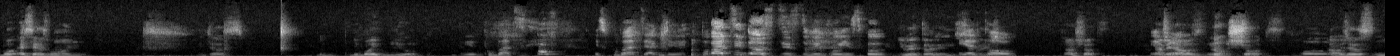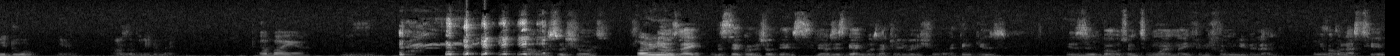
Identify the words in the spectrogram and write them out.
But SS1, it just the, the boy blew up. The puberty. It's puberty actually. puberty does this to people in school. You were tall in You're secondary tall. Not short. You're I mean, I was not short. but- I was just middle. You know, I was a middle like. How about you? Mm. school. I was so short. For I was like the second shortest. There was this guy who was actually very short. I think he's he's about 21 and he finished from Unilag about last year.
